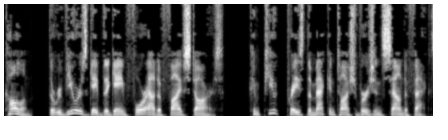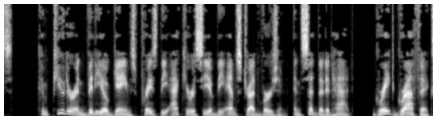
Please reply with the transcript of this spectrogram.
column. The reviewers gave the game 4 out of 5 stars. Compute praised the Macintosh version's sound effects. Computer and Video Games praised the accuracy of the Amstrad version, and said that it had great graphics,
